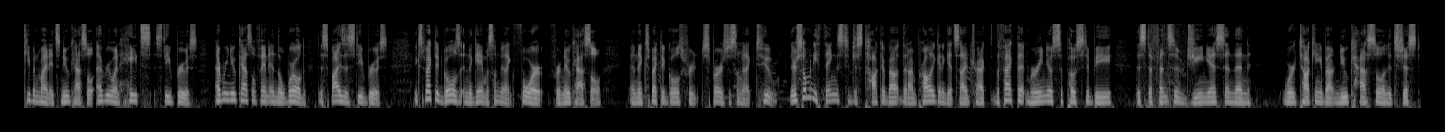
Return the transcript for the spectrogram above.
Keep in mind, it's Newcastle. Everyone hates Steve Bruce. Every Newcastle fan in the world despises Steve Bruce. Expected goals in the game was something like four for Newcastle and the expected goals for Spurs was something like two. There's so many things to just talk about that I'm probably going to get sidetracked. The fact that Mourinho's supposed to be this defensive genius, and then we're talking about Newcastle, and it's just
